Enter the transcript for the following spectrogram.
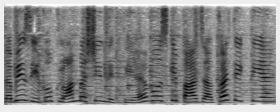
तभी जी को क्लॉन मशीन दिखती है, वो उसके पास जाकर देखती है।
